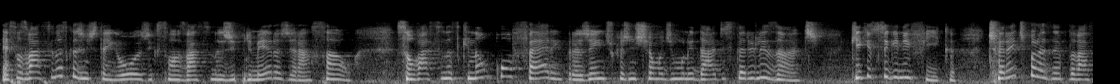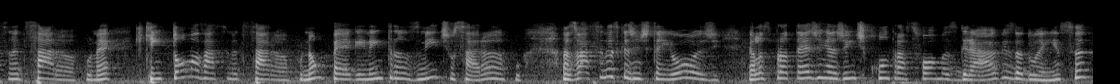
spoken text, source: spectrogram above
Essas vacinas que a gente tem hoje, que são as vacinas de primeira geração, são vacinas que não conferem para a gente o que a gente chama de imunidade esterilizante. O que, que isso significa? Diferente, por exemplo, da vacina de sarampo, né? Que quem toma a vacina de sarampo não pega e nem transmite o sarampo, as vacinas que a gente tem hoje, elas protegem a gente contra as formas graves da doença,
